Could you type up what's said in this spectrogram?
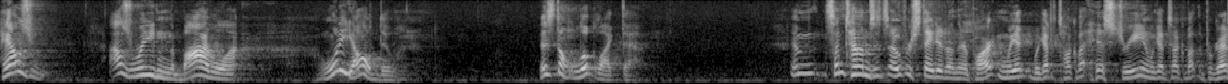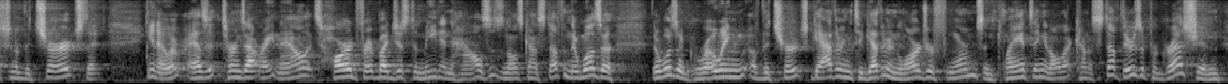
Hey, I was, I was reading the Bible. What are y'all doing? This don't look like that. And sometimes it's overstated on their part, and we, we got to talk about history and we got to talk about the progression of the church. That, you know, as it turns out right now, it's hard for everybody just to meet in houses and all this kind of stuff. And there was a, there was a growing of the church gathering together in larger forms and planting and all that kind of stuff. There's a progression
